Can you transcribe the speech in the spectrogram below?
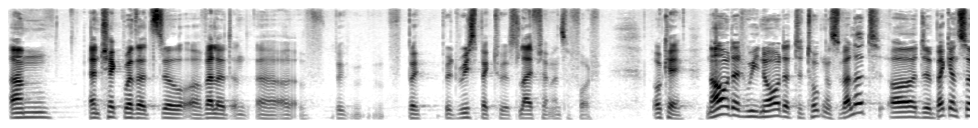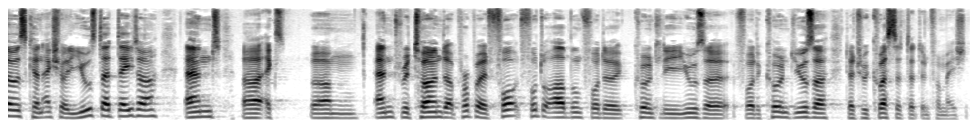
Um, and check whether it's still uh, valid and uh, with respect to its lifetime and so forth. Okay, now that we know that the token is valid, uh, the backend service can actually use that data and uh, um, and return the appropriate photo album for the currently user for the current user that requested that information.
